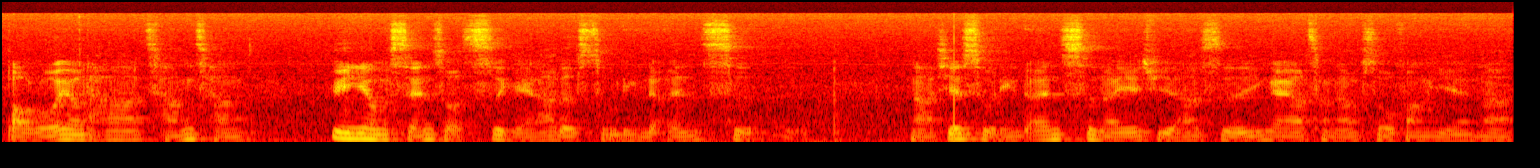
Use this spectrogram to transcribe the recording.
保罗要他常常运用神所赐给他的属灵的恩赐，哪些属灵的恩赐呢？也许他是应该要常常说方言啊，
